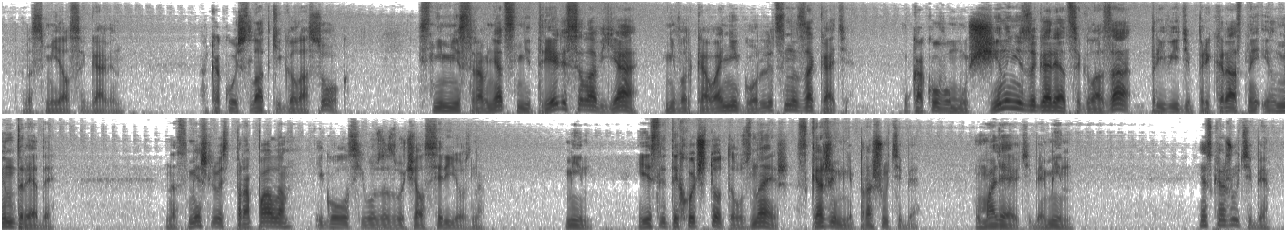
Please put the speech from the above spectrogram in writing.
— рассмеялся Гавин. «А какой сладкий голосок! С ним не сравнятся ни трели соловья, ни воркование горлицы на закате. У какого мужчины не загорятся глаза при виде прекрасной Элминдреды?» Насмешливость пропала, и голос его зазвучал серьезно. «Мин, если ты хоть что-то узнаешь, скажи мне, прошу тебя. Умоляю тебя, Мин». «Я скажу тебе», —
